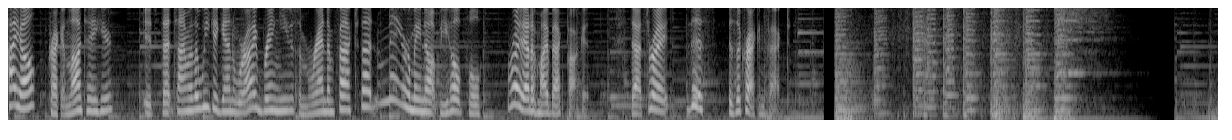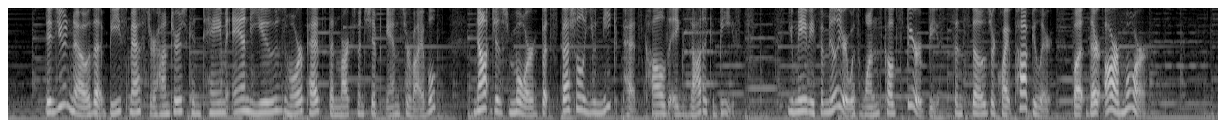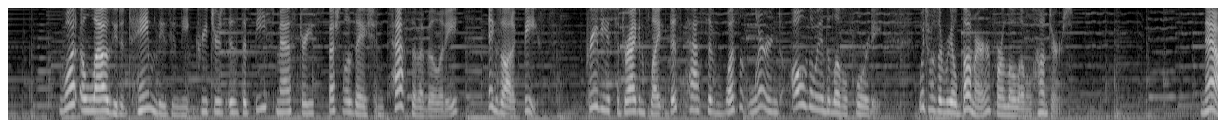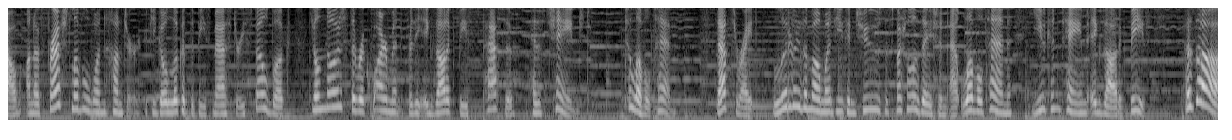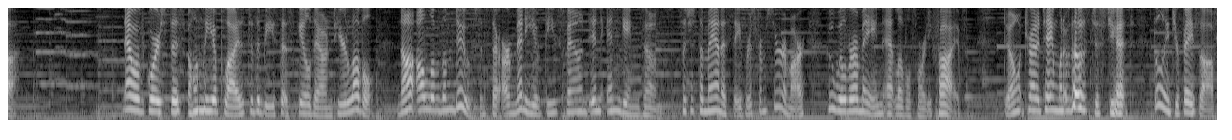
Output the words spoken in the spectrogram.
Hi y'all, Kraken Latte here. It's that time of the week again where I bring you some random fact that may or may not be helpful right out of my back pocket. That's right, this is a Kraken fact. Did you know that Beastmaster hunters can tame and use more pets than marksmanship and survival? Not just more, but special unique pets called exotic beasts. You may be familiar with ones called spirit beasts, since those are quite popular, but there are more. What allows you to tame these unique creatures is the Beast Mastery's specialization passive ability, Exotic Beasts. Previous to Dragonflight, this passive wasn't learned all the way into level 40, which was a real bummer for low level hunters. Now, on a fresh level 1 hunter, if you go look at the Beast Mastery spellbook, you'll notice the requirement for the Exotic Beast's passive has changed to level 10. That's right, literally the moment you can choose the specialization at level 10, you can tame exotic beasts. Huzzah! Now, of course, this only applies to the beasts that scale down to your level. Not all of them do, since there are many of these found in endgame zones, such as the Mana Sabers from Suramar, who will remain at level 45. Don't try to tame one of those just yet, they'll eat your face off.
